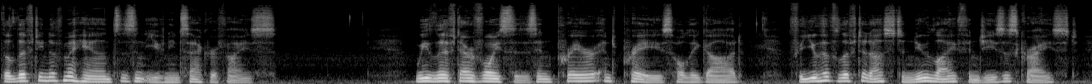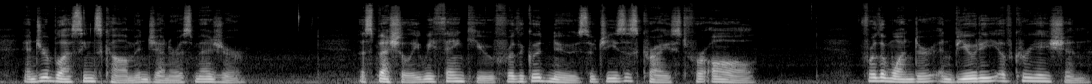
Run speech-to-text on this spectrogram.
The lifting of my hands is an evening sacrifice. We lift our voices in prayer and praise, Holy God, for you have lifted us to new life in Jesus Christ, and your blessings come in generous measure. Especially we thank you for the good news of Jesus Christ for all for the wonder and beauty of creation,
